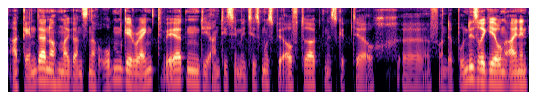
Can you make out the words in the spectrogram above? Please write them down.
Agenda nochmal ganz nach oben gerankt werden. Die Antisemitismusbeauftragten, es gibt ja auch äh, von der Bundesregierung einen,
